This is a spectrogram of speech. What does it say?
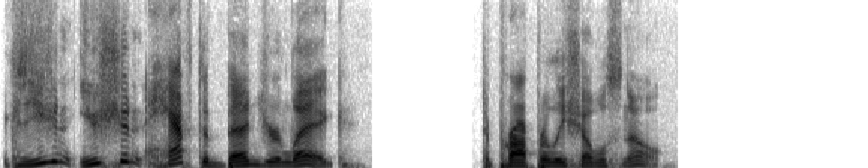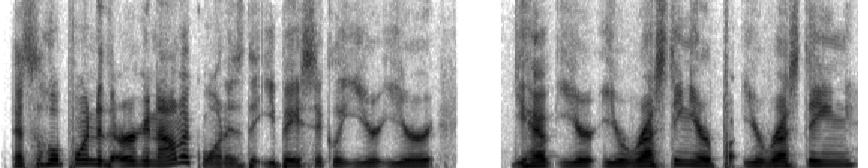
Because you shouldn't, you shouldn't have to bend your leg to properly shovel snow. That's the whole point of the ergonomic one is that you basically you're you're you have you're you're resting your you're resting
